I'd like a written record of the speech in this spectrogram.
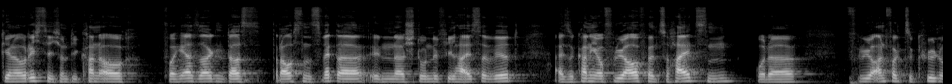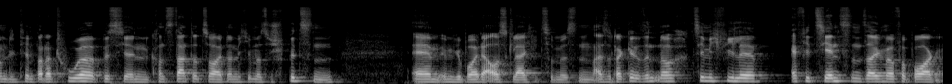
Genau richtig und die kann auch vorhersagen, dass draußen das Wetter in einer Stunde viel heißer wird. Also kann ich auch früher aufhören zu heizen oder früher anfangen zu kühlen, um die Temperatur ein bisschen konstanter zu halten und nicht immer so Spitzen ähm, im Gebäude ausgleichen zu müssen. Also da sind noch ziemlich viele Effizienzen, sage ich mal, verborgen.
